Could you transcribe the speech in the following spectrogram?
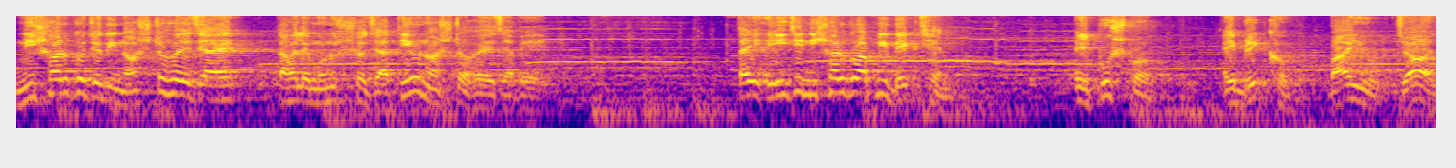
নিসর্গ যদি নষ্ট হয়ে যায়, তাহলে মনুষ্য জাতিও নষ্ট হয়ে যাবে। তাই এই যে নিসর্গ আপনি দেখছেন, এই পুষ্প, এই বৃক্ষ, বায়ু, জল,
